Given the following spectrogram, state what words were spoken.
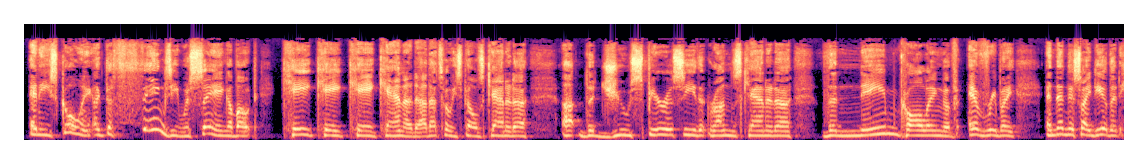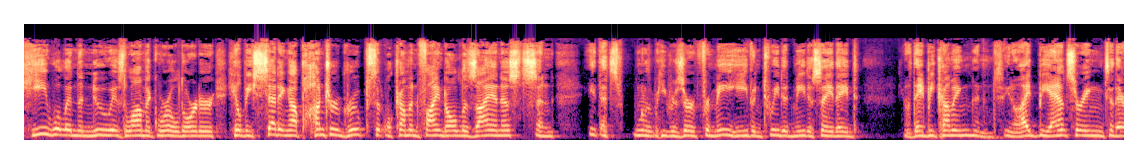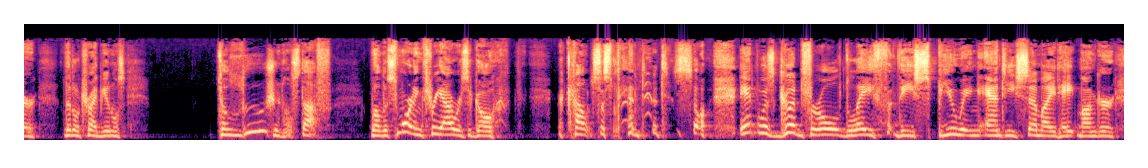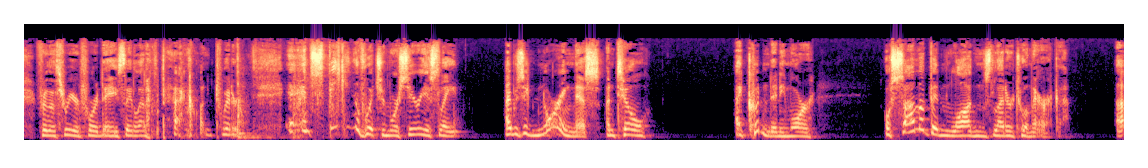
And he's going, like the things he was saying about KKK Canada, that's how he spells Canada, uh, the Jewspiracy that runs Canada, the name calling of everybody. And then this idea that he will, in the new Islamic world order, he'll be setting up hunter groups that will come and find all the Zionists. And that's one of the, he reserved for me. He even tweeted me to say they'd, you know, they'd be coming and, you know, I'd be answering to their little tribunals. Delusional stuff. Well, this morning, three hours ago, account suspended. So it was good for old Laith, the spewing anti-Semite hate monger, for the three or four days they let him back on Twitter. And speaking of which, and more seriously, I was ignoring this until I couldn't anymore. Osama bin Laden's letter to America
